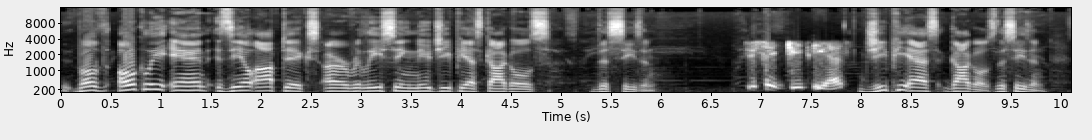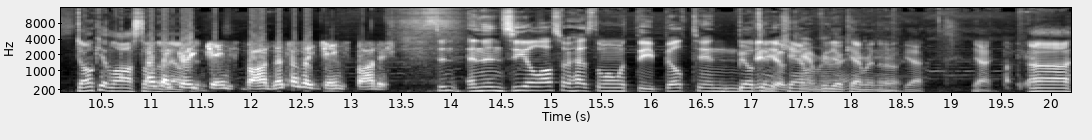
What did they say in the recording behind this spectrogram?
Both Oakley and Zeal Optics are releasing new GPS goggles this season. Did you say GPS? GPS goggles this season. Don't get lost on the like very mountain. James Bond. That sounds like James Bondish. Didn't, and then Zeal also has the one with the built-in built-in video camera, camera, video right? camera in the middle. Yeah, yeah. Uh,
